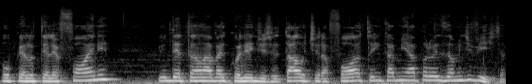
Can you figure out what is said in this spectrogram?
ou pelo telefone e o Detran lá vai colher digital, tira foto e encaminhar para o exame de vista.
